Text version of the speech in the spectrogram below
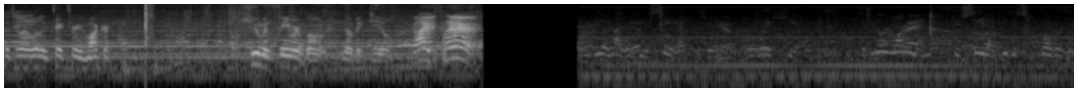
That's where Willie take three marker. Human femur bone, no big deal. Guys, clear. You don't like what you see, you're here. But you don't want to see that you discovered the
